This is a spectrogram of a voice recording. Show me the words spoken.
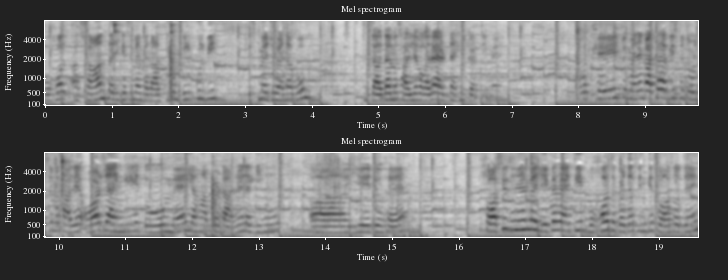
बहुत आसान तरीके से मैं बनाती हूँ। बिल्कुल भी इसमें जो है ना वो ज़्यादा मसाले वगैरह ऐड नहीं करती मैं। ओके तो मैंने कहा था अभी इसमें थोड़े से मसाले और जाएँगे तो मैं यहाँ पर डालने लगी हूँ। ये जो है सॉसेज हैं, मैं लेकर आई थी। बहुत ज़बरदस्त इनके सॉस होते हैं।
